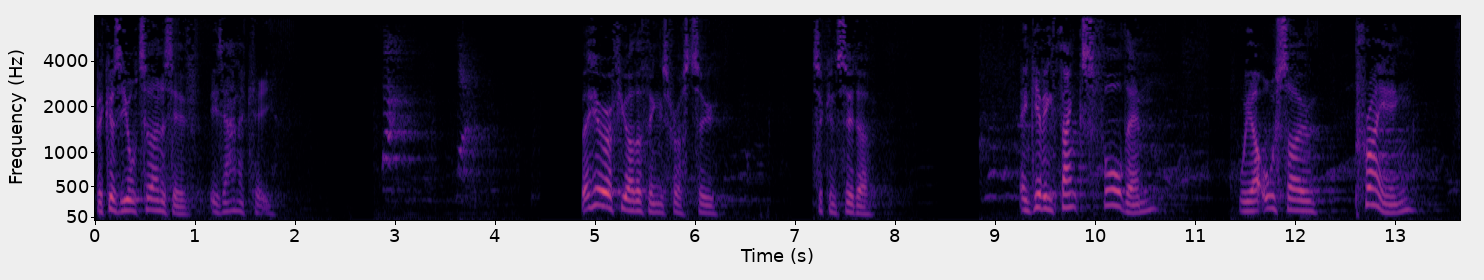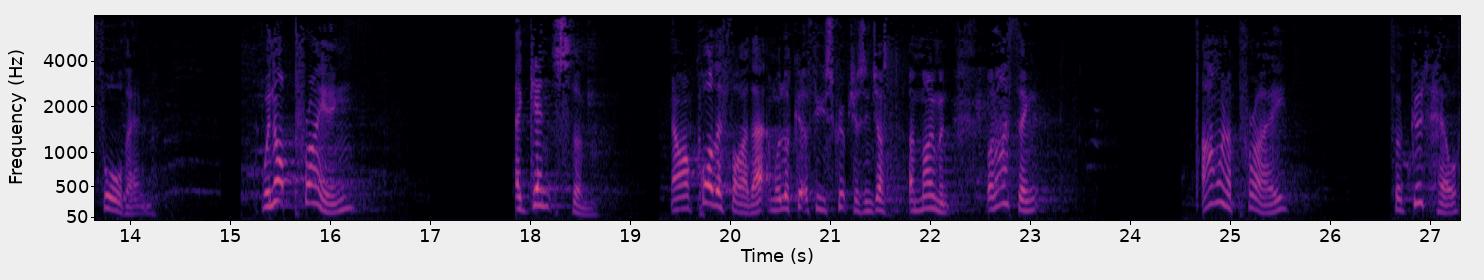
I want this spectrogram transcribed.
Because the alternative is anarchy. But here are a few other things for us to, to consider. In giving thanks for them, we are also praying for them. We're not praying against them. Now, I'll qualify that and we'll look at a few scriptures in just a moment. But I think I want to pray for good health,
